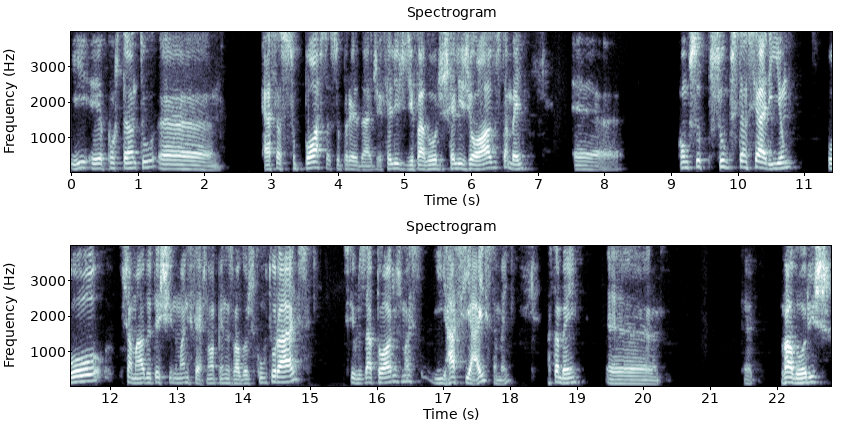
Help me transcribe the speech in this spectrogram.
e, e, portanto, uh, essa suposta superioridade de valores religiosos também é, como substanciariam o chamado destino manifesto, não apenas valores culturais, civilizatórios, mas e raciais também, mas também é, é, valores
